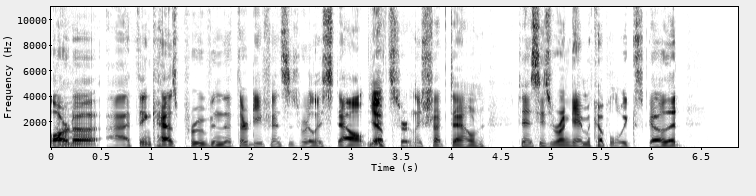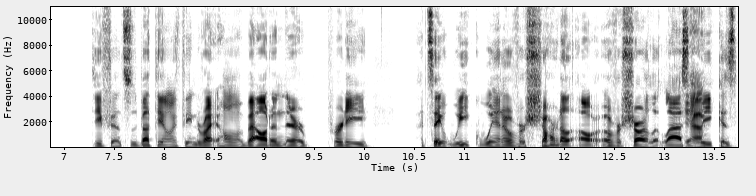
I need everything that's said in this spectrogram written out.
Florida, I think, has proven that their defense is really stout. Yep. It certainly shut down Tennessee's run game a couple of weeks ago. That defense is about the only thing to write home about, and they're pretty, I'd say, weak win over Charlotte uh, over Charlotte last Yeah. week because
